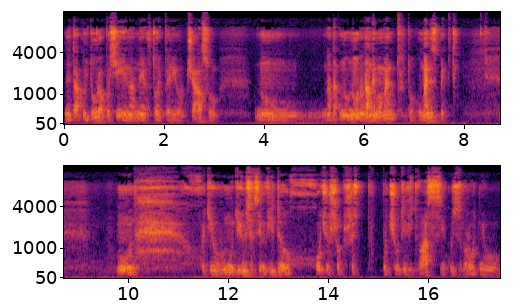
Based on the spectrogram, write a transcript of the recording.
не та культура посіяна не в той період часу. Ну, на, ну, ну, на даний момент то у мене збитки. От. Хотів, ну, ділюся цим відео, хочу, щоб щось почути від вас, якусь зворотню,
